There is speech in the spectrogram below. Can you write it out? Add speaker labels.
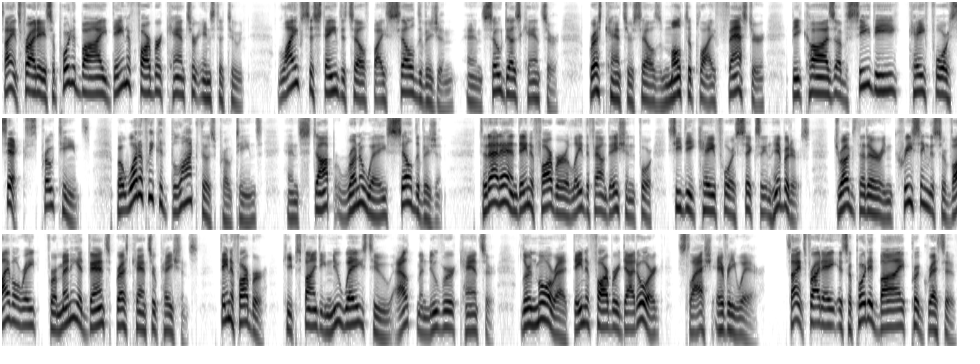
Speaker 1: Science Friday is supported by Dana Farber Cancer Institute. Life sustains itself by cell division, and so does cancer. Breast cancer cells multiply faster because of CDK4-6 proteins. But what if we could block those proteins and stop runaway cell division? To that end, Dana Farber laid the foundation for CDK4-6 inhibitors drugs that are increasing the survival rate for many advanced breast cancer patients. Dana Farber keeps finding new ways to outmaneuver cancer. Learn more at danafarber.org slash everywhere. Science Friday is supported by Progressive.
